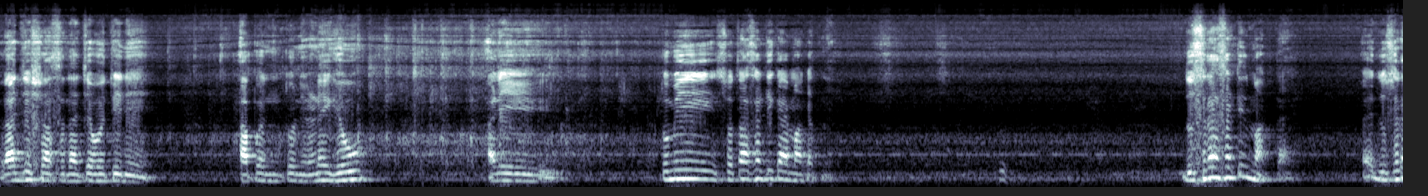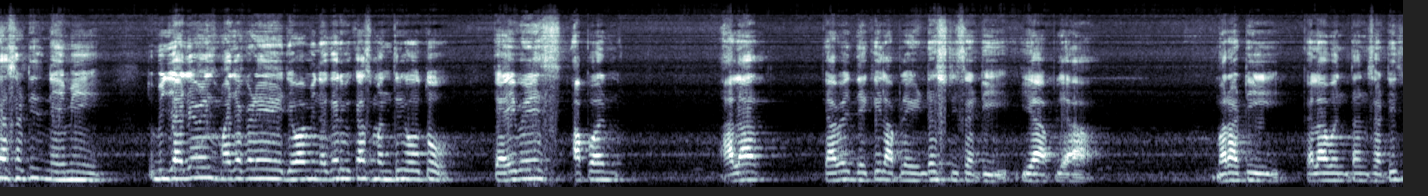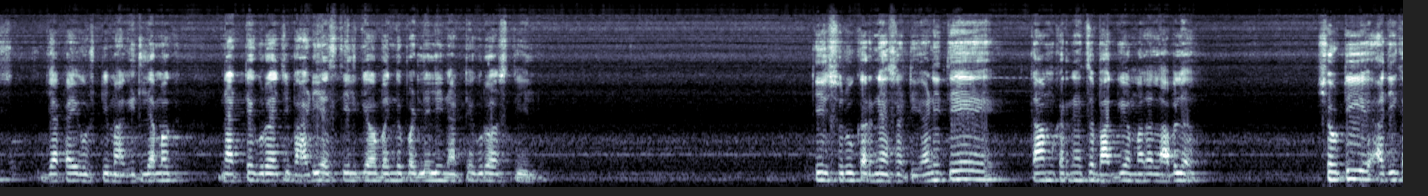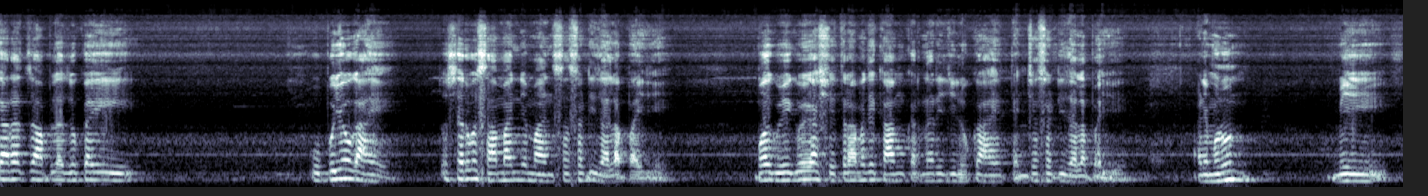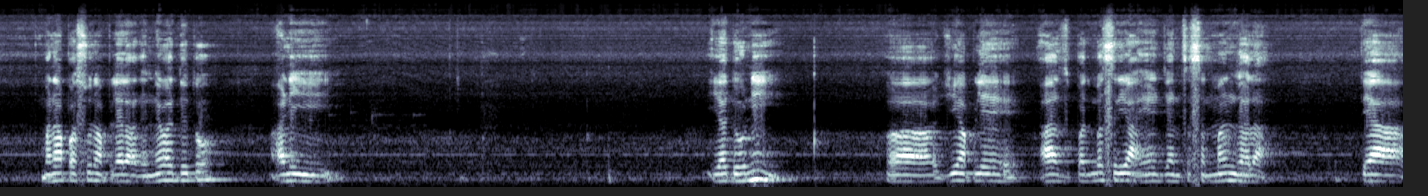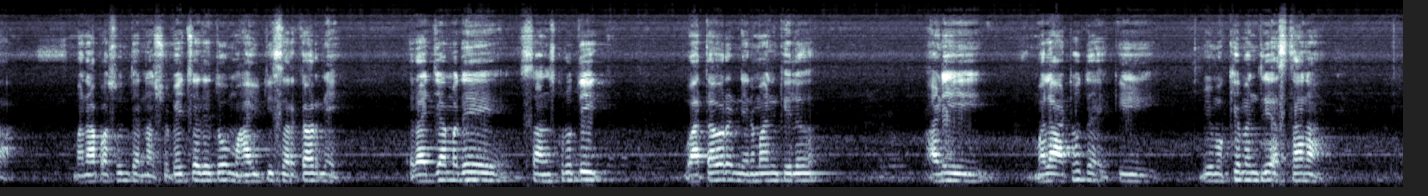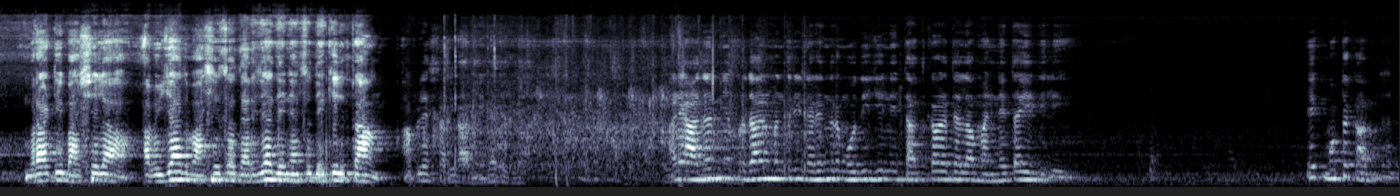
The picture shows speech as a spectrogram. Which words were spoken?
राज्य शासनाच्या वतीने आपण तो निर्णय घेऊ. आणि तुम्ही स्वतःसाठी काय मागत नाही? दुसऱ्यासाठीच मागताय. दुसऱ्यासाठीच नेहमी तुम्ही ज्या ज्या वेळेस माझ्याकडे जेव्हा मी नगरविकास मंत्री होतो त्याही वेळेस आपण आलात. त्यावेळेस देखील आपल्या इंडस्ट्रीसाठी या आपल्या मराठी कलावंतांसाठीच ज्या काही गोष्टी मागितल्या मग नाट्यगृहाची भाडी असतील किंवा बंद पडलेली नाट्यगृह असतील ते सुरू करण्यासाठी. आणि ते काम करण्याचं भाग्य मला लाभलं. शेवटी अधिकाराचा आपला जो काही उपयोग आहे तो सर्वसामान्य माणसासाठी झाला पाहिजे. मग वेगवेगळ्या क्षेत्रामध्ये काम करणारी जी लोकं आहेत त्यांच्यासाठी झाला पाहिजे. आणि म्हणून मी मनापासून आपल्याला धन्यवाद देतो. आणि या दोन्ही जी जे आपले आज पद्मश्री आहेत ज्यांचा सन्मान झाला त्या मनापासून त्यांना शुभेच्छा देतो. महायुती सरकारने राज्यामध्ये सांस्कृतिक वातावरण निर्माण केलं. आणि मला आठवत आहे की मी मुख्यमंत्री असताना मराठी भाषेला अभिजात भाषेचा दर्जा देण्याचं देखील काम आपल्या सरकारने केलं आणि आदरणीय प्रधानमंत्री नरेंद्र मोदीजींनी तात्काळ त्याला मान्यताही दिली. एक मोठं काम झालं.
